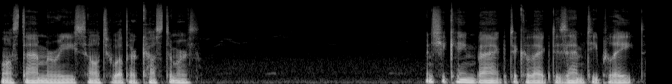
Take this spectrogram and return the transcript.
whilst Anne Marie saw to other customers. When she came back to collect his empty plate,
